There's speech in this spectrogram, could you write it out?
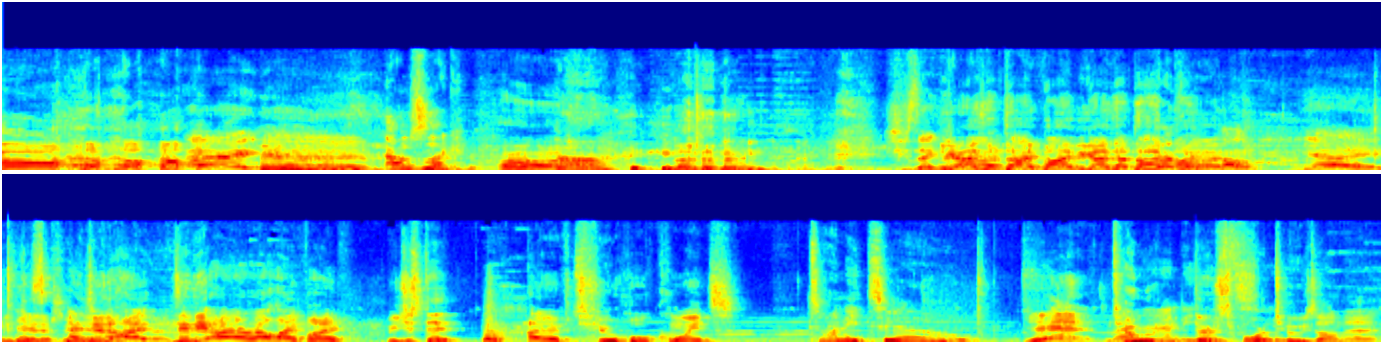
go! Very good. I was like, Uh, She's like, you guys have to high five. You guys have to high, High five. Oh, yay. We did it. We And did do the it. high, do the IRL high five. We just did. I have two whole coins. 22. Yeah, two. Randy, There's four twos on that.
